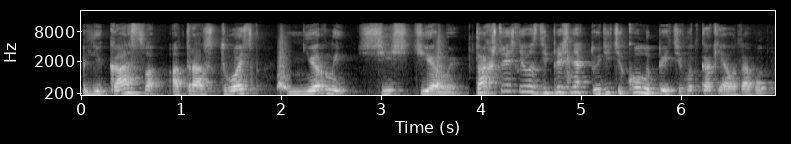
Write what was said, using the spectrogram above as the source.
лекарство от расстройств нервной системы. Так что если у вас депрессняк, то идите колу пейте, вот как я, вот так вот.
